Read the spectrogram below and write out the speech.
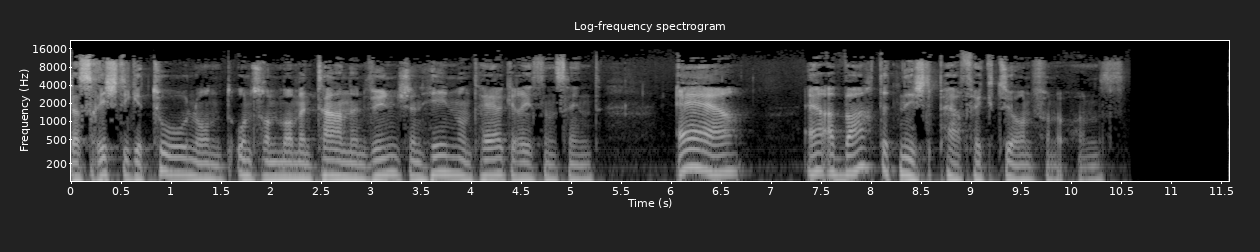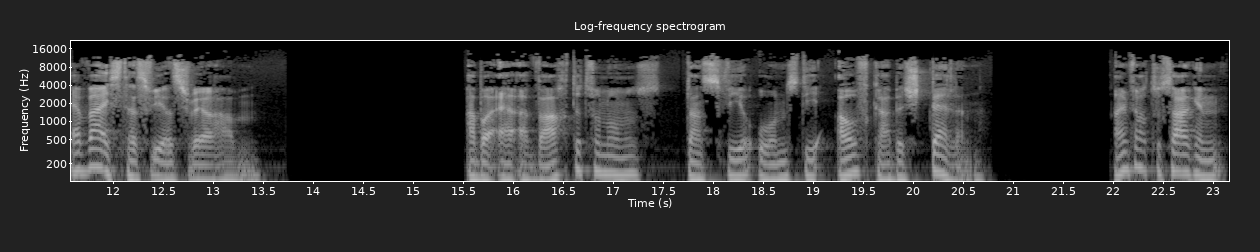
das richtige Tun und unseren momentanen Wünschen hin und her gerissen sind. Er, er erwartet nicht Perfektion von uns. Er weiß, dass wir es schwer haben. Aber er erwartet von uns, dass wir uns die Aufgabe stellen. Einfach zu sagen,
